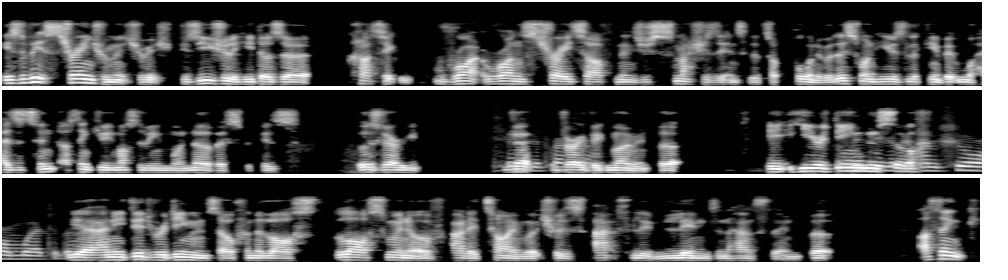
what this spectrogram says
it's a bit strange for Mitrovic because usually he does a classic run, run straight up and then just smashes it into the top corner. But this one, he was looking a bit more hesitant. I think he must have been more nervous because it was very, very, very big moment. But he, he redeemed himself. Unsure on where to go. Yeah, and he did redeem himself in the last last minute of added time, which was absolute limbs and hamstring. But I think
